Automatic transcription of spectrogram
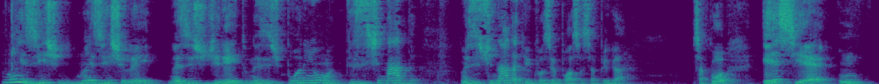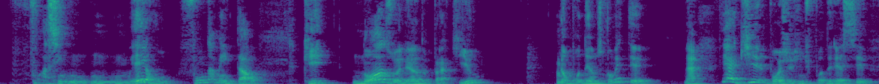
não existe, não existe lei, não existe direito, não existe porra nenhuma, não existe nada. Não existe nada aqui que você possa se apegar. Sacou? Esse é um, assim, um, um erro fundamental que nós, olhando para aquilo, não podemos cometer. Né? E aqui, poxa, a gente poderia ser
